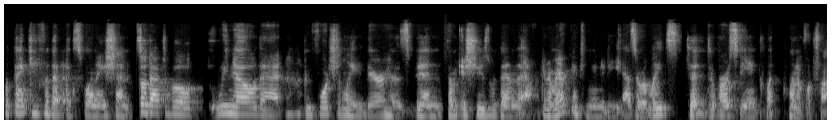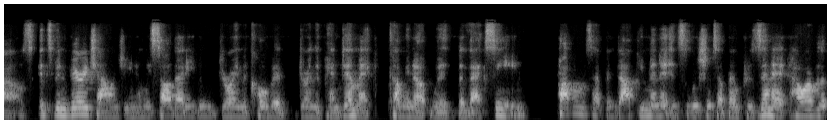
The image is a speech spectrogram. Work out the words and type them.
Well, thank you for that explanation. So, Dr. Bull, we know that unfortunately there has been some issues within the African American community as it relates to diversity in cl- clinical trials. It's been very challenging, and we saw that even during the COVID, during the pandemic, coming up with the vaccine. Problems have been documented and solutions have been presented. However, the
